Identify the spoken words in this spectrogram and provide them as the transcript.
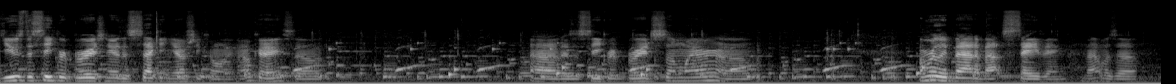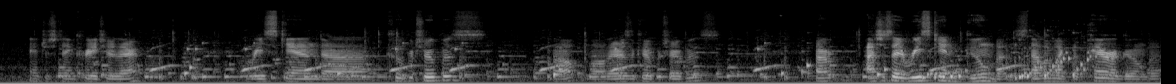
Use the secret bridge near the second Yoshi coin. Okay, so... Uh, there's a secret bridge somewhere. Uh, I'm really bad about saving. That was a interesting creature there. Reskinned uh, Koopa Troopas. Oh, well, there's the Koopa Troopas. Or, I should say reskinned Goombas. That looked like the Paragoomba.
